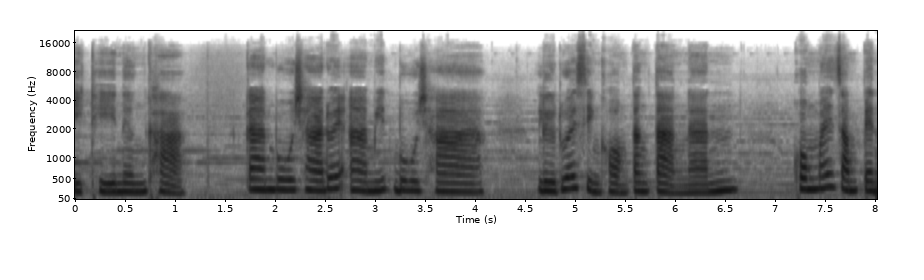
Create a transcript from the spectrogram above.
อีกทีหนึ่งค่ะ การบูชาด้วยอามิตรบูชา หรือด้วยสิ่งของต่างๆนั้น คงไม่จำเป็น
